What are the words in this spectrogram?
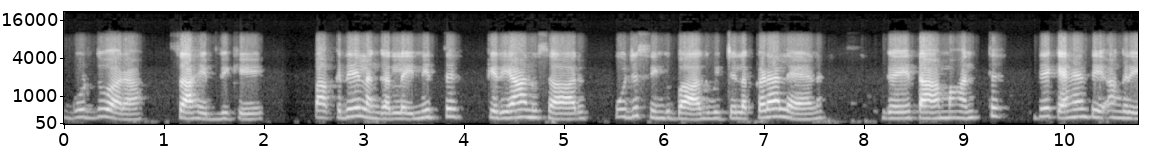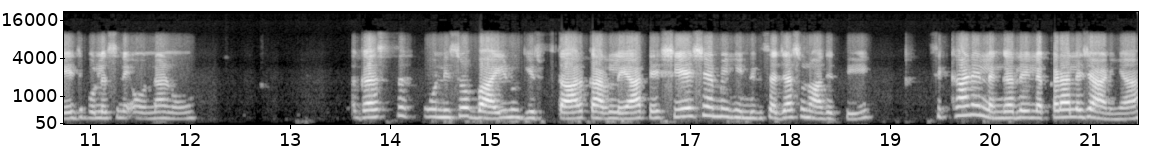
ਗੁਰਦੁਆਰਾ ਸਾਹਿਬ ਵਿਖੇ ਪੱਕਦੇ ਲੰਗਰ ਲਈ ਨਿਤ ਕਿਰਿਆ ਅਨੁਸਾਰ ਕੁਝ ਸਿੰਘ ਬਾਗ ਵਿੱਚ ਲੱਕੜਾਂ ਲੈਣ ਗਏ ਤਾਂ ਮਹੰਤ ਦੇ ਕਹਿਣ ਤੇ ਅੰਗਰੇਜ਼ ਪੁਲਿਸ ਨੇ ਉਹਨਾਂ ਨੂੰ ਅਗਸਤ 1922 ਨੂੰ ਗ੍ਰਿਫਤਾਰ ਕਰ ਲਿਆ ਤੇ 6-6 ਮਹੀਨੇ ਦੀ ਸਜ਼ਾ ਸੁਣਾ ਦਿੱਤੀ। ਸਿੱਖਾਂ ਨੇ ਲੰਗਰ ਲਈ ਲੱਕੜਾਂ ਲਿਜਾਣੀਆਂ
